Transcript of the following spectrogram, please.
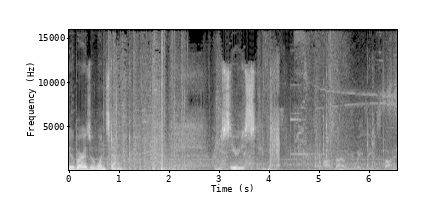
Two birds with one stone. Are you serious? Hostile UAV spotted.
